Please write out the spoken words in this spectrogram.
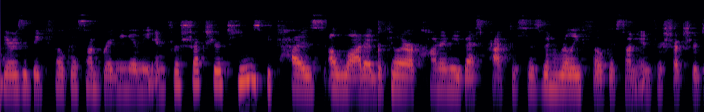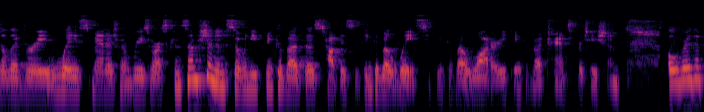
there was a big focus on bringing in the infrastructure teams because a lot of circular economy best practice has been really focused on infrastructure delivery, waste management, resource consumption. And so when you think about those topics, you think about waste, you think about water, you think about transportation. Over the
